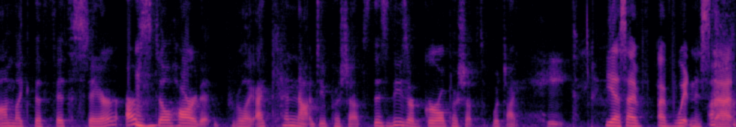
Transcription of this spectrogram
on like the fifth stair are Mm-hmm. still hard. People are like, I cannot do push-ups. This, these are girl push-ups, which I hate. Yes, I've I've witnessed that.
